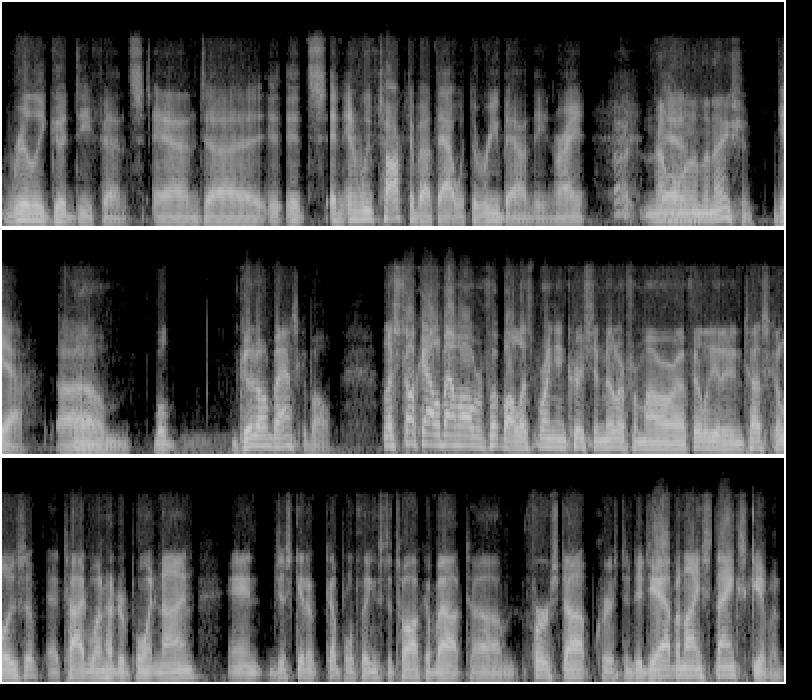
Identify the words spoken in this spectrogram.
really good defense, and uh, it, it's and, and we've talked about that with the rebounding, right? Number And- one in the nation. Yeah. Uh, Um, well, good on basketball. Let's talk Alabama Auburn football. Let's bring in Christian Miller from our affiliate in Tuscaloosa at Tide 100.9 and just get a couple of things to talk about. Um, first up, Christian, did you have a nice Thanksgiving?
